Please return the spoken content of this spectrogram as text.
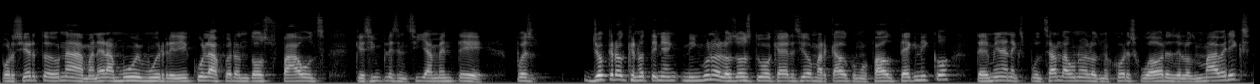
por cierto, de una manera muy muy ridícula, fueron dos fouls que simple y sencillamente pues yo creo que no tenían, ninguno de los dos tuvo que haber sido marcado como foul técnico. Terminan expulsando a uno de los mejores jugadores de los Mavericks.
